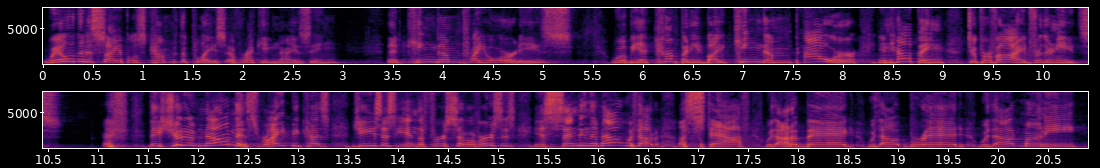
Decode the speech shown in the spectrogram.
Will the disciples come to the place of recognizing that kingdom priorities will be accompanied by kingdom power in helping to provide for their needs? They should have known this, right? Because Jesus, in the first several verses, is sending them out without a staff, without a bag, without bread, without money.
